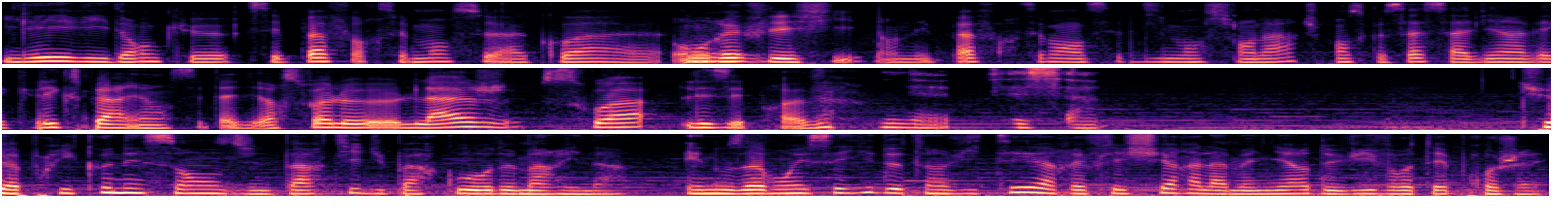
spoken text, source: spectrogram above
il est évident que c'est pas forcément ce à quoi euh, on réfléchit. On n'est pas forcément dans cette dimension-là. Je pense que ça, ça vient avec l'expérience, c'est-à-dire soit l'âge, soit les épreuves. c'est ça. Tu as pris connaissance d'une partie du parcours de Marina et nous avons essayé de t'inviter à réfléchir à la manière de vivre tes projets.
